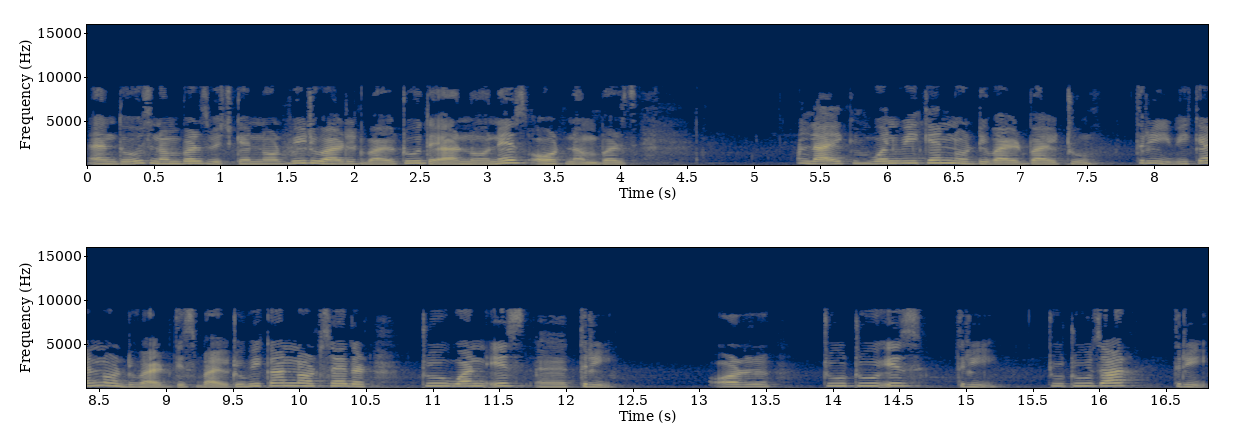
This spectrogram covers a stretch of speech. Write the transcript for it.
and those numbers which cannot be divided by 2 they are known as odd numbers like when we cannot divide by 2 3 we cannot divide this by 2 we cannot say that 2 1 is uh, 3 or 2 2 is 3 2 2s are 3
